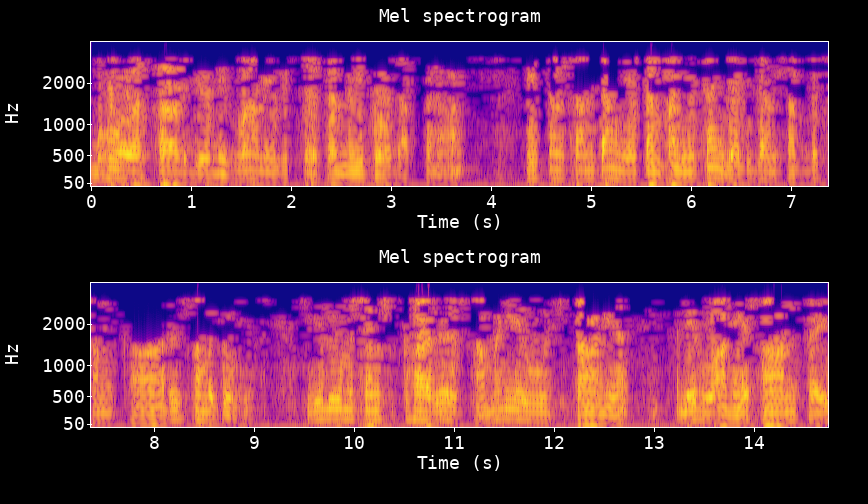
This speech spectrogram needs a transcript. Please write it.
බොහෝ අවස්ථාවලදී නිර්වාණය විස්තර කරන විට දක්වනවා ඒතං සන්තං ඒතං පඤ්ඤතං යදිදං සබ්බ සංඛාර සමතෝ සියලුම සංස්කාර සමණය වූ ස්ථානය නිර්වාණය සාන්තයි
